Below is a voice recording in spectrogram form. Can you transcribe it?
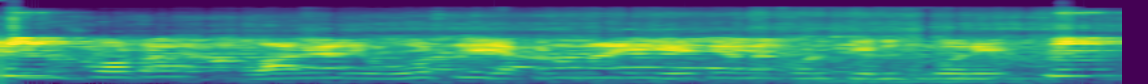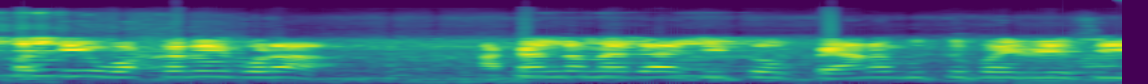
తెలుసుకోవటం వారి వారి ఓట్లు ఎక్కడున్నాయి ఏంటి అన్నది కూడా తెలుసుకొని ప్రతి ఒక్కరిని కూడా అఖండ మెజార్టీతో పేన గుర్తుపై వేసి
